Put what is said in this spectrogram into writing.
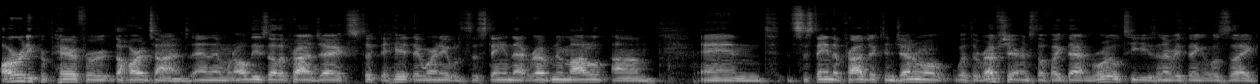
already prepared for the hard times. And then when all these other projects took the hit, they weren't able to sustain that revenue model um, and sustain the project in general with the rev share and stuff like that and royalties and everything. It was like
